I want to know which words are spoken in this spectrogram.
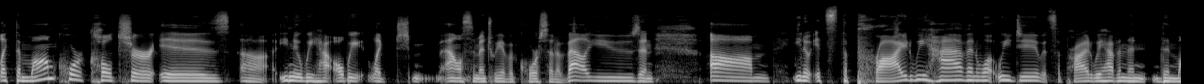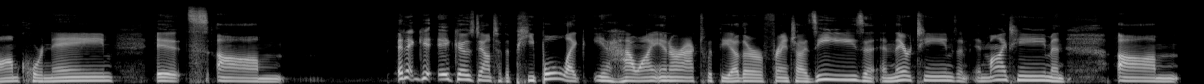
like the Mom Corps culture is, uh, you know, we have all we like Allison mentioned, we have a core set of values and, um, you know, it's the pride we have in what we do. It's the pride we have in the, the Mom Corps name. It's, um, and it it goes down to the people, like you know how I interact with the other franchisees and, and their teams and, and, my team, and um,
